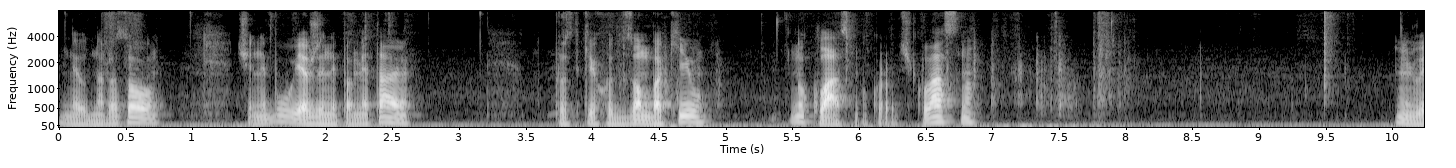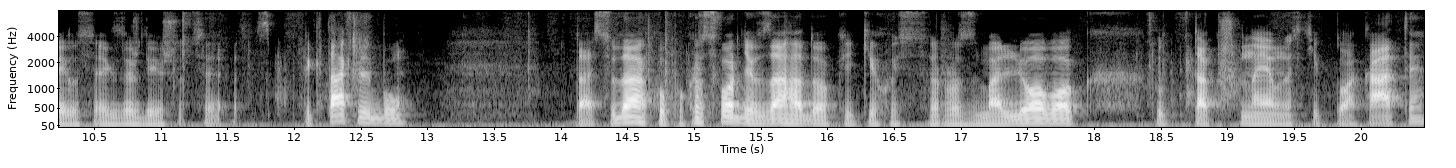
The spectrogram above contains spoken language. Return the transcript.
неодноразово. Чи не був, я вже не пам'ятаю. Про таких от зомбаків. Ну, класно, коротше, класно. І Виявилося, як завжди, що це спектакль був. Туди-сюди, купа кросфордів, загадок, якихось розмальовок. Тут також в наявності плакати.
